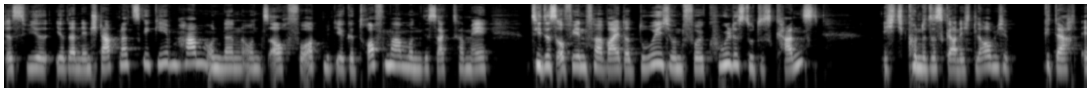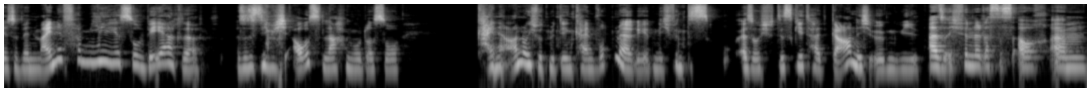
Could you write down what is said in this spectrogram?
dass wir ihr dann den Startplatz gegeben haben und dann uns auch vor Ort mit ihr getroffen haben und gesagt haben, hey, zieh das auf jeden Fall weiter durch und voll cool, dass du das kannst. Ich konnte das gar nicht glauben. Ich habe gedacht, also wenn meine Familie so wäre, also dass die mich auslachen oder so, keine Ahnung, ich würde mit denen kein Wort mehr reden. Ich finde das, also ich, das geht halt gar nicht irgendwie. Also ich finde, das ist auch, ähm,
